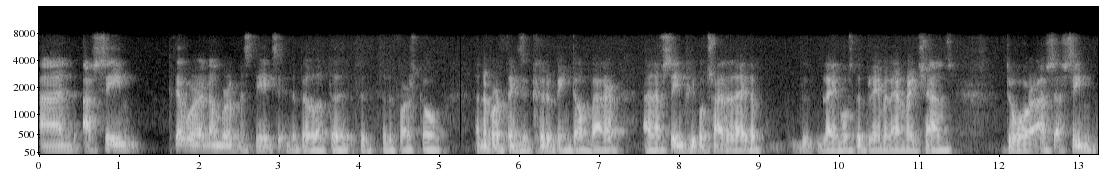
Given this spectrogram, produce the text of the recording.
And I've seen there were a number of mistakes in the build up to, to, to, the first goal, a number of things that could have been done better. And I've seen people try to lay the, the lay most of the blame in Emre Can's door. I've, I've seen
